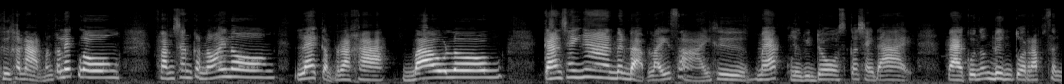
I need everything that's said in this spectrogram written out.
คือขนาดมันก็เล็กลง ฟังก์ชันก็น้อยลง แลกกับราคาเบาลง การใช้งานเป็นแบบไร้สายคือ Mac หรือ Windows ก็ใช้ได้ แต่คุณต้องดึงตัวรับสัญ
